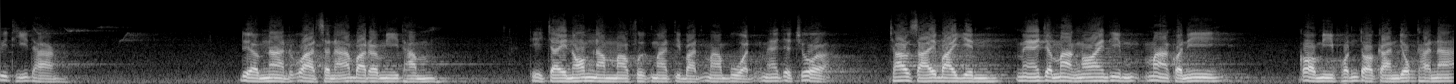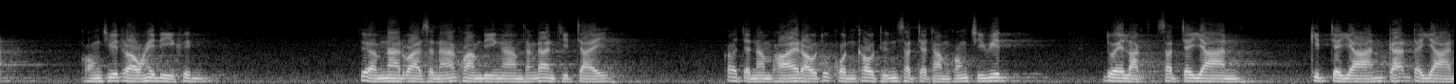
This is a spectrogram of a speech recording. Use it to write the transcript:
วิถีทางด้วยอำนาจวาสนาบารมีธรรม ที่ใจน้อมนำมาฝึกมาปฏิบัติมาบวชแม้จะชั่ว เช้าสายบ่ายเย็น แม้จะมากน้อยที่มากกว่านี้ ก็มีผลต่อการยกฐานะของชีวิตเราให้ดีขึ้นด้วยอำนาจวาสนาความดีงามทางด้านจิตใจ ก็จะนำพาให้เราทุกคนเข้าถึงสัจธรรมของชีวิต ด้วยหลักสัจจยานกิจยานกัตยาน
